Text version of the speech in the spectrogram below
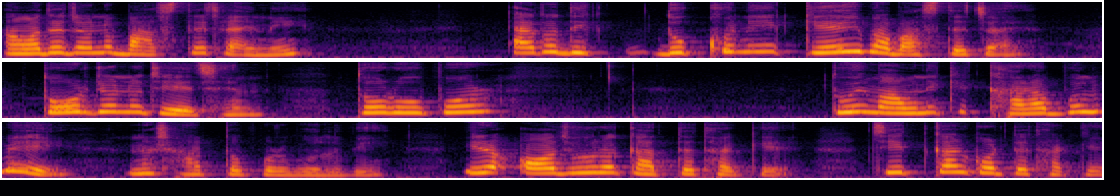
আমাদের জন্য বাঁচতে চায়নি। এত দুঃখ নিয়ে কেই বা বাঁচতে চায়? তোর জন্য চেয়েছেন। তোর উপর? তুই মামনিকে খারাপ বলবি না স্বার্থপর বলবি? এরা অঝোরে কাঁদতে থাকে, চিৎকার করতে থাকে।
